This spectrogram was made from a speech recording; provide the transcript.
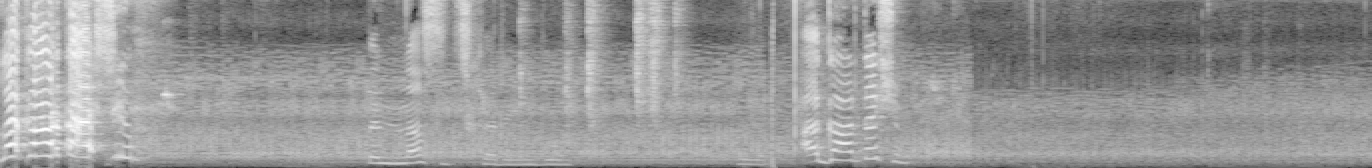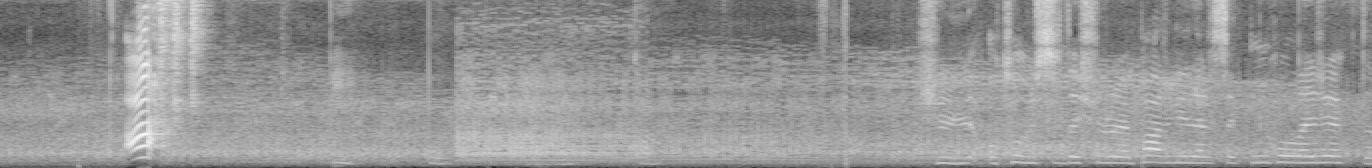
La kardeşim. Ben nasıl çıkarayım bu? Aa, kardeşim. Ah! Bir, bu, tamam. Otobüsü de şuraya park edersek ne olacaktı?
